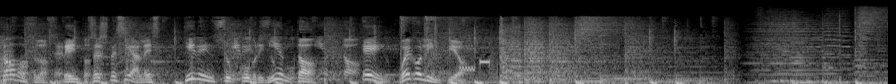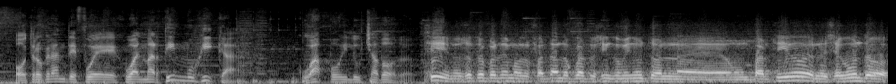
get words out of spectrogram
Todos los eventos especiales tienen su cubrimiento en Juego Limpio. Otro grande fue Juan Martín Mujica, guapo y luchador. Sí, nosotros perdemos faltando 4 o 5 minutos en eh, un partido, en el segundo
